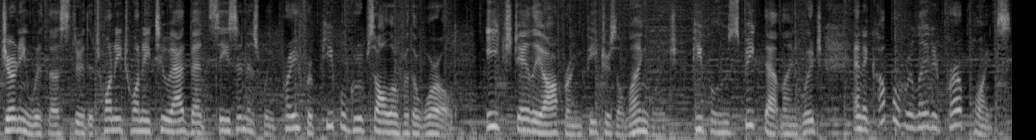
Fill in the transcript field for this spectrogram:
Journey with us through the 2022 Advent season as we pray for people groups all over the world. Each daily offering features a language, people who speak that language, and a couple related prayer points.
